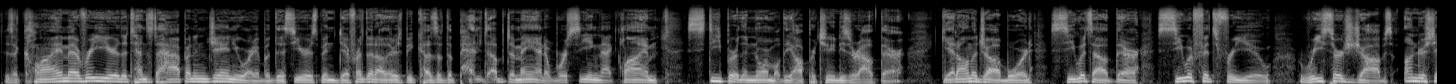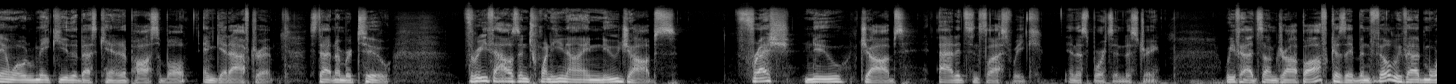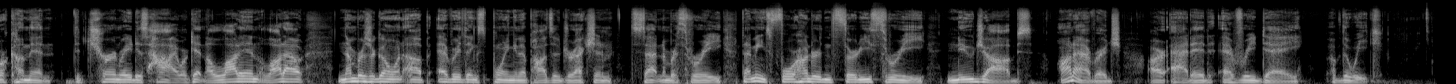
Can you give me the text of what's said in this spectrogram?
There's a climb every year that tends to happen in January, but this year has been different than others because of the pent up demand. And we're seeing that climb steeper than normal. The opportunities are out there. Get on the job board, see what's out there, see what fits for you, research jobs, understand what would make you the best candidate possible, and get after it. Stat number two 3,029 new jobs, fresh new jobs added since last week in the sports industry. We've had some drop off because they've been filled. We've had more come in. The churn rate is high. We're getting a lot in, a lot out. Numbers are going up. Everything's pointing in a positive direction. Stat number three that means 433 new jobs on average are added every day of the week.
